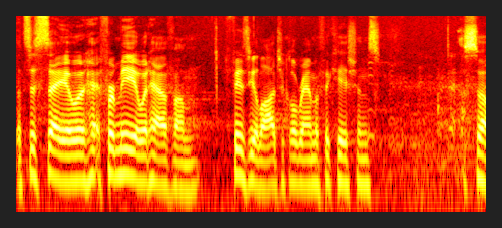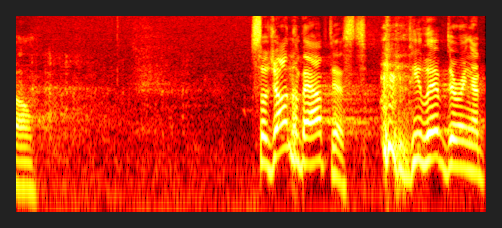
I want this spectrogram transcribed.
Let's just say, it would ha- for me, it would have um, physiological ramifications. So, so John the Baptist, he lived during a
